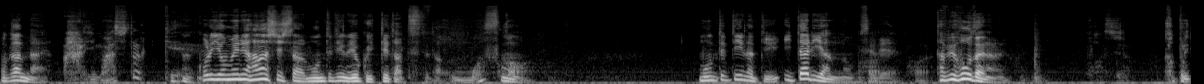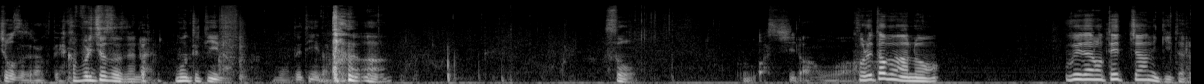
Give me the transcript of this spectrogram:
分かんない、ありましたっけ、うんこれ嫁に話したらモンテティーナよく行ってたって言ってた。ほんまっすか、うん。モンテティーナっていうイタリアンのお店で、はいはい食べ放題なのよ。ファッション。カプリチョーザじゃなくて。カプリチョーザじゃない。モンテティーモンテティーナナ。うん。そう。うわ知らんわ。これ多分あの上田のてっちゃんに聞いたら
